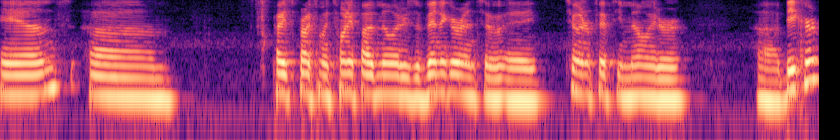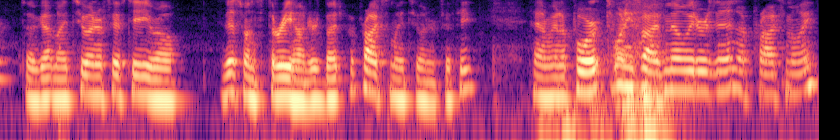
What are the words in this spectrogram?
And um, place approximately 25 milliliters of vinegar into a 250 milliliter uh, beaker. So I've got my 250, well, this one's 300, but approximately 250. And I'm going to pour 25 milliliters in approximately.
